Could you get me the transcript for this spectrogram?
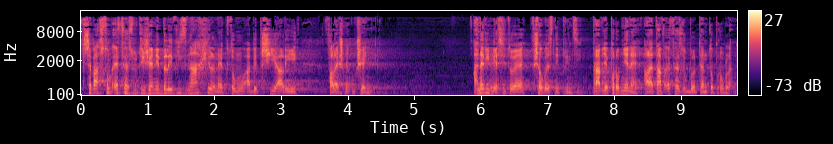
třeba v tom Efezu ty ženy byly víc náchylné k tomu, aby přijali falešné učení. A nevím, jestli to je všeobecný princip. Pravděpodobně ne, ale tam v Efezu byl tento problém.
